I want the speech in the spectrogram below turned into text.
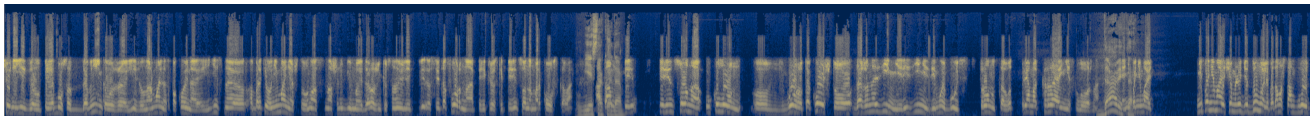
сегодня ездил, переобулся давненько уже, ездил нормально, спокойно. Единственное, обратил внимание, что у нас наши любимые дорожники установили светофор на перекрестке Перенсона-Марковского. Есть А такой, там да. Пер- Перенсона уклон э, в гору такой, что даже на зимней резине зимой будет тронуться вот прямо крайне сложно. Да, Я не Виктор? понимаю, не понимаю, чем люди думали, потому что там будет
